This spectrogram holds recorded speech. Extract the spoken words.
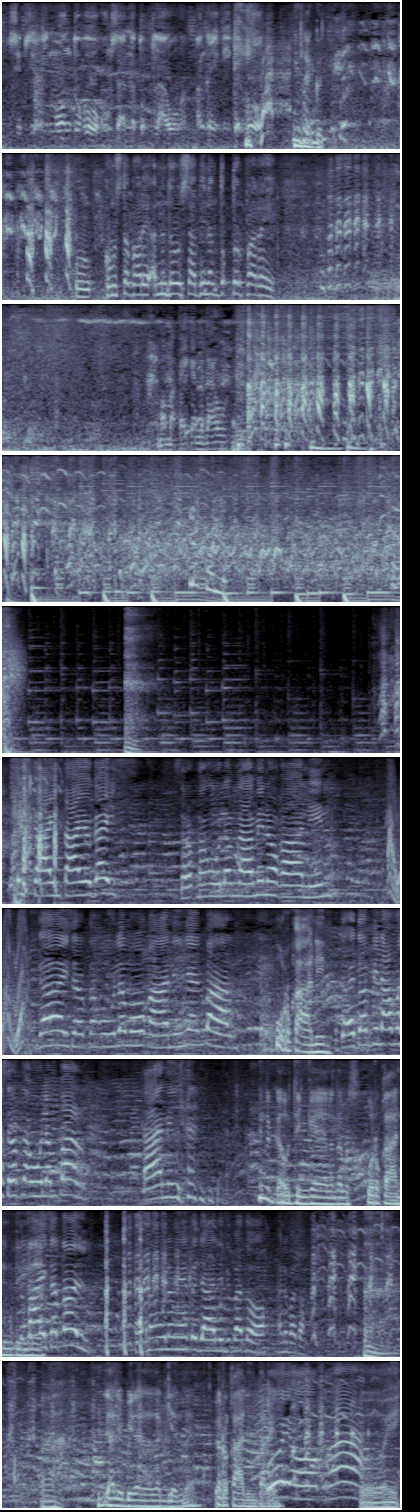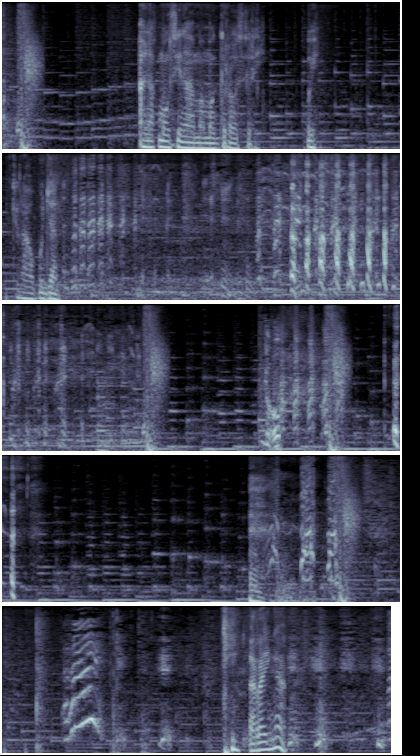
Sipsipin mo ang dugo kung saan natuklaw ang kaibigan mo. Nilagot. Oh, kumusta pare? Ano daw sabi ng doktor pare? Mamatay ka na daw. Guys, kain tayo guys. Sarap ng ulam namin oh, kanin. Guys, sarap ng ulam oh, kanin yan par. Puro kanin. Ito, ito ang pinakamasarap na ulam par. Kanin yan. Nag-outing kaya na tapos puro kanin din Kumain nila. sa tol. Sarap ng ulam na ito, Jollibee pa to. oh. Ano ba to? Ah, Jollibee na lalagyan yan. Pero kanin pa rin. Uy, okra! Uy. Anak mong sinama mag-grocery. Uy. Kailangan po dyan. Aray nga.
